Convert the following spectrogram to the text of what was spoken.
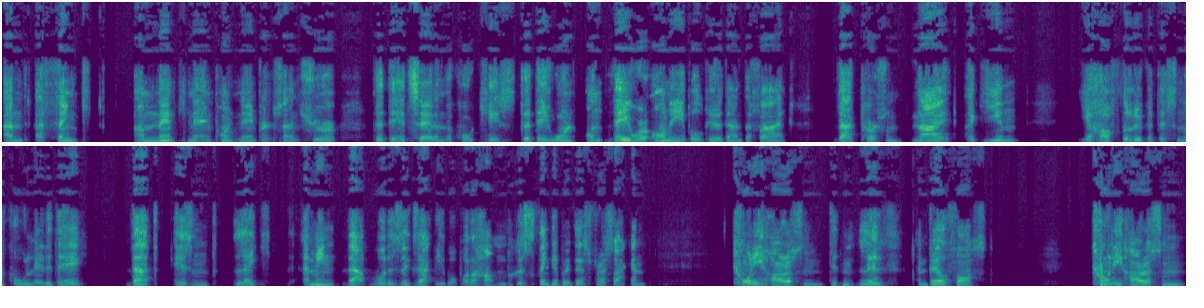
And I think I'm 99.9% sure that they had said in the court case that they weren't un- they were unable to identify that person. Now, again, you have to look at this in the cold light of day. That isn't like, I mean, that was exactly what would have happened because think about this for a second. Tony Harrison didn't live in Belfast. Tony Harrison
